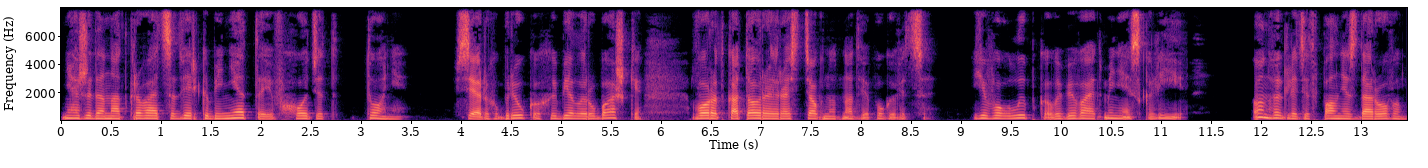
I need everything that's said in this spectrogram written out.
Неожиданно открывается дверь кабинета, и входит Тони. В серых брюках и белой рубашке, ворот которой расстегнут на две пуговицы. Его улыбка выбивает меня из колеи. Он выглядит вполне здоровым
